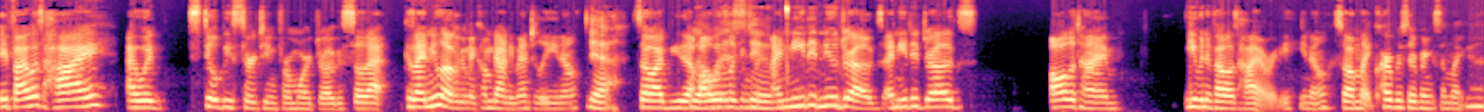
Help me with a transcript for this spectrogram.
if I was high, I would still be searching for more drugs. So that, because I knew I was going to come down eventually, you know? Yeah. So I'd be always always looking do. for, I needed new drugs. I needed drugs all the time, even if I was high already, you know? So I'm like carpet surfing because I'm like, eh,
